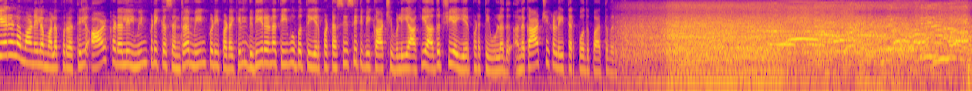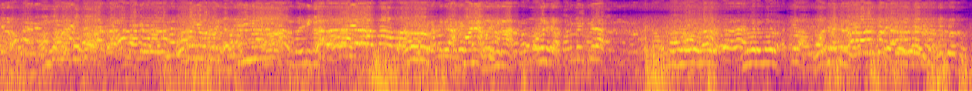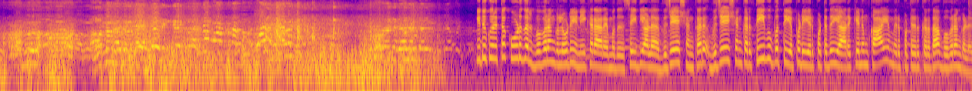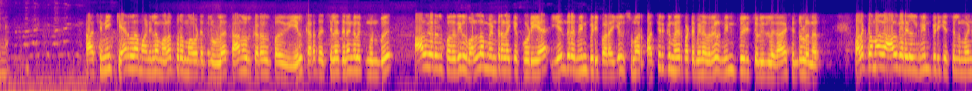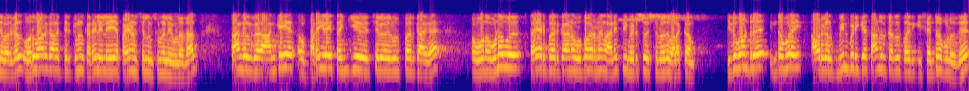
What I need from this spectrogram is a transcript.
கேரள மாநிலம் மலப்புரத்தில் ஆழ்கடலில் மீன்பிடிக்க சென்ற மீன்பிடி படகில் திடீரென தீ விபத்து ஏற்பட்ட சிசிடிவி காட்சி வெளியாகி அதிர்ச்சியை ஏற்படுத்தியுள்ளது. அந்த காட்சிகளை தற்போது பார்த்து வருகிறோம். இது குறித்த கூடுதல் விவரங்களோடு இணைக்கிறார் எமது செய்தியாளர் விஜயசங்கர். விஜயசங்கர் தீ விபத்து எப்படி ஏற்பட்டது? யாருக்கேனும் காயம் ஏற்பட்டிருக்கிறதா? விவரங்கள் என்ன? ஹாசினி கேரள மாநிலம் மலப்புரம் மாவட்டத்தில் உள்ள தானூர் கடல் பகுதியில் கடந்த சில தினங்களுக்கு முன்பு ஆழ்கடல் பகுதியில் வல்லம் என்றழைக்கக்கூடிய இயந்திர மீன்பிடி படகில் சுமார் பத்திற்கும் மேற்பட்ட மீனவர்கள் மீன்பிடி தொழிலுக்காக சென்றுள்ளனர். வழக்கமாக ஆழ்கடலில் மீன்பிடிக்க செல்லும் மீனவர்கள் ஒரு வார காலத்திற்கு மேல் கடலிலேயே பயணம் செல்லும் சூழ்நிலை உள்ளதால் தாங்கள் அங்கேயே படகிலே தங்கி செல்வதற்காக உணவு தயாரிப்பதற்கான உபகரணங்கள் அனைத்தையும் எடுத்து செல்வது வழக்கம். இதுபோன்று இந்த முறை அவர்கள் மீன்பிடிக்க தானூர் கடல் பகுதிக்கு சென்ற பொழுது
